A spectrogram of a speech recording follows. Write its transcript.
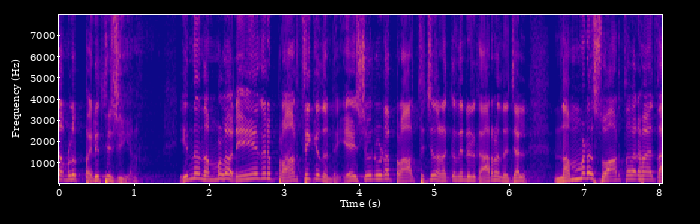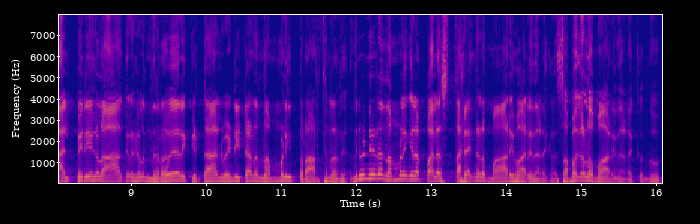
നമ്മൾ പരിത്യജിക്കണം. ഇന്ന് നമ്മൾ അനേകർ പ്രാർത്ഥിക്കുന്നുണ്ട്. യേശുവിനൂടെ പ്രാർത്ഥിച്ച് നടക്കുന്നതിന്റെ ഒരു കാരണം എന്താ വെച്ചാൽ നമ്മുടെ സ്വാർത്ഥപരമായ താല്പര്യങ്ങളും ആഗ്രഹങ്ങളും നിറവേറി കിട്ടാൻ വേണ്ടിയിട്ടാണ് നമ്മൾ ഈ പ്രാർത്ഥന നടക്കുക അതിനുവേണ്ടിയാണ് നമ്മളിങ്ങനെ പല സ്ഥലങ്ങൾ മാറി മാറി നടക്കുന്നത്. സഭകൾ മാറി നടക്കുന്നു.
